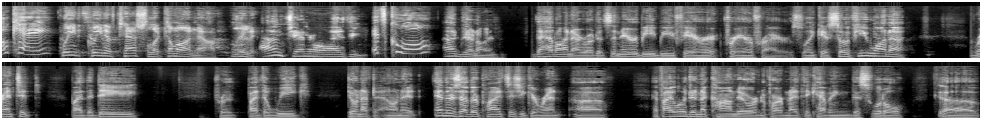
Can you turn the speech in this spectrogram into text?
Okay. Queen, Queen of Tesla. Come on now. Really. I'm generalizing. It's cool. I'm generalizing. The headline I wrote is an Airbnb for air, for air fryers. Like if so, if you want to rent it by the day, for by the week, don't have to own it. And there's other appliances you can rent. Uh, if I lived in a condo or an apartment, I think having this little uh,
